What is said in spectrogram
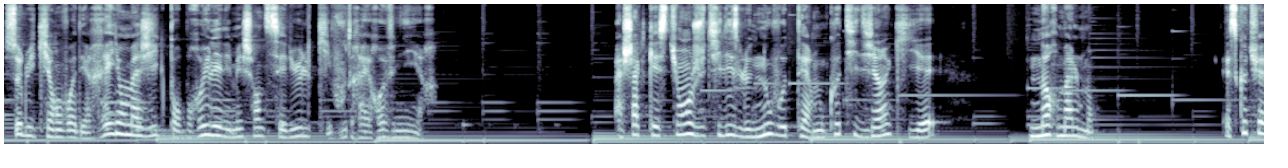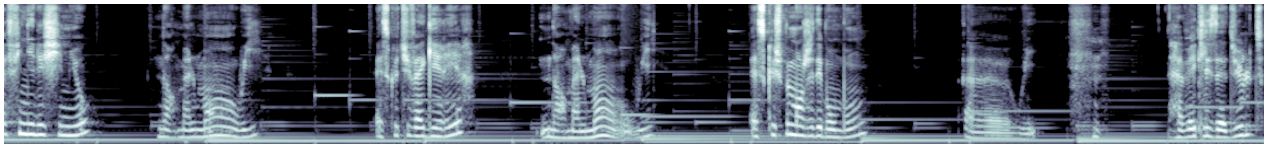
celui qui envoie des rayons magiques pour brûler les méchantes cellules qui voudraient revenir. À chaque question, j'utilise le nouveau terme quotidien qui est normalement. Est-ce que tu as fini les chimios? Normalement, oui. Est-ce que tu vas guérir? Normalement, oui. Est-ce que je peux manger des bonbons? Euh, oui. Avec les adultes,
